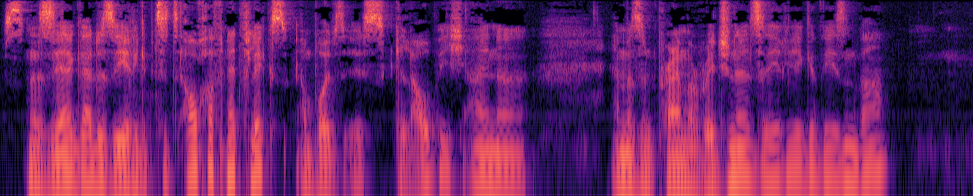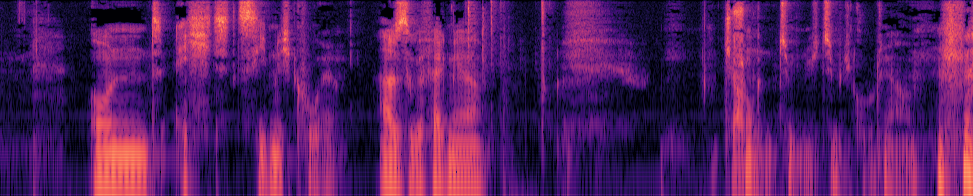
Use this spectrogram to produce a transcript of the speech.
Ist eine sehr geile Serie. Gibt's jetzt auch auf Netflix, obwohl es ist, glaube ich, eine Amazon Prime Original Serie gewesen war. Und echt ziemlich cool. Also gefällt mir schon ziemlich, ziemlich gut, ja.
